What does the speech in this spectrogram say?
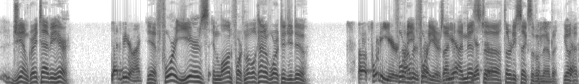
GM, great to have you here. Glad to be here, Mike. Yeah, four years in law enforcement. What kind of work did you do? Uh, 40 years. 40, was, 40 uh, years. I, yeah, I missed yes, uh, 36 of them there, but go ahead.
